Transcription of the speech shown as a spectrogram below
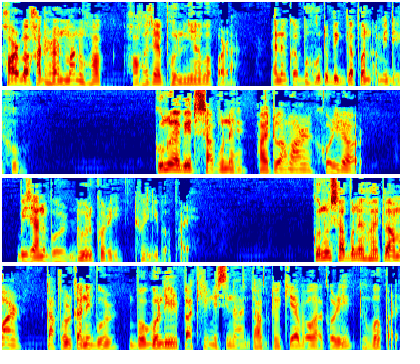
সৰ্বসাধাৰণ মানুহক সহজে ভুল নিয়াব পৰা এনেকুৱা বহুতো বিজ্ঞাপন আমি দেখো। কোনো এবিধ চাবোনে হয়তো আমাৰ শৰীৰৰ বীজাণুবোৰ দূৰ কৰি ধুই দিব পাৰে। কোনো চাবোনে হয়তো আমাৰ কাপোৰ কানিবোৰ বগলীৰ পাখিৰ নিচিনা ঢকঢকীয়া বগা কৰি ধুব পাৰে।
